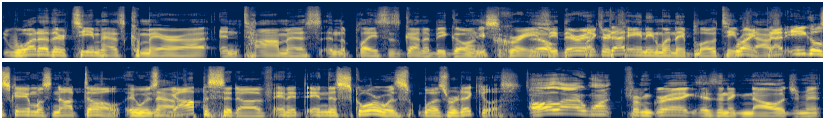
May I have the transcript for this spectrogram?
What other team has Kamara and Thomas, and the place is going to be going Taysom crazy? Hill. They're Like that- entertaining when they blow teams right. out. That Eagles game was not dull. It was No. the opposite of, and it and the score was was ridiculous. All I want from Gregg is an acknowledgement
